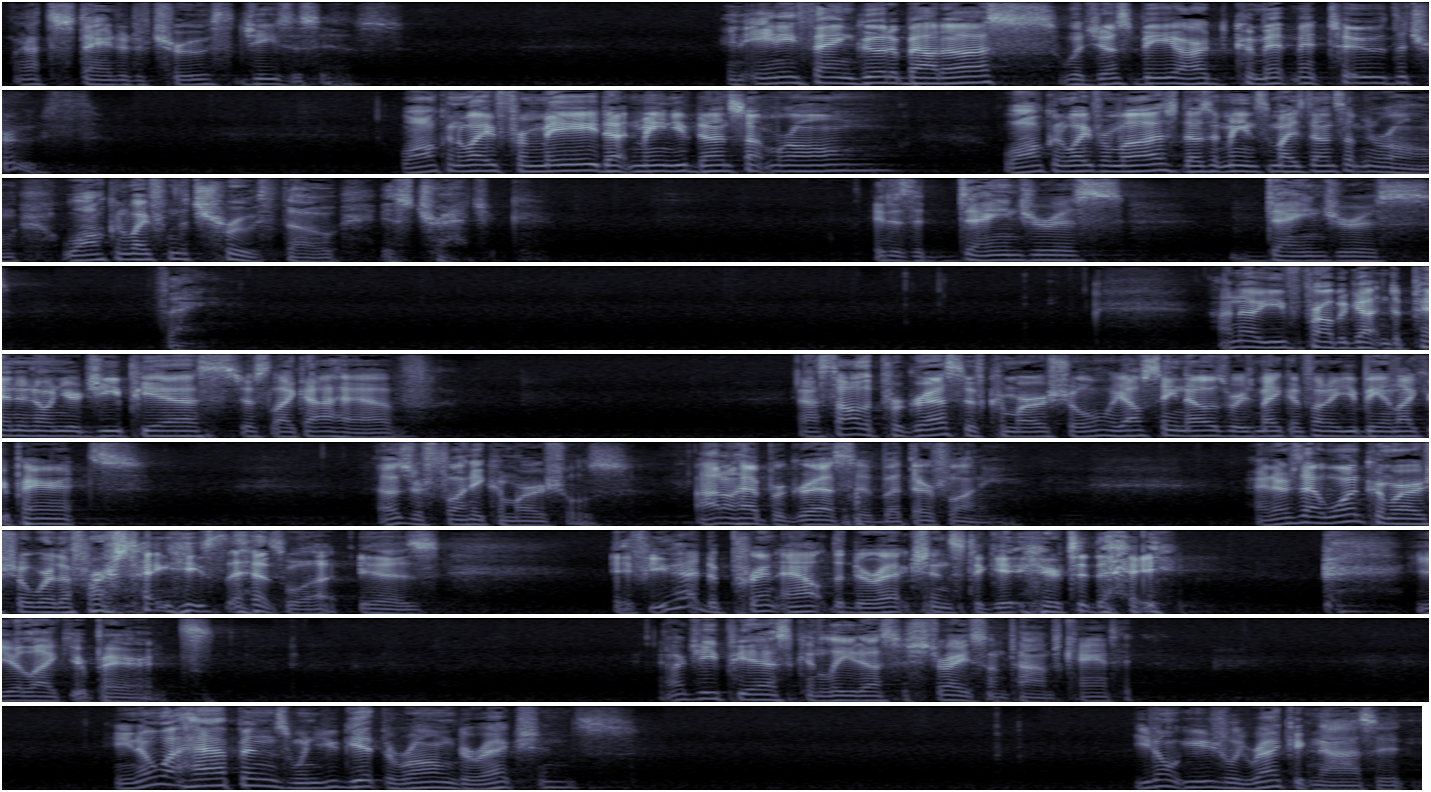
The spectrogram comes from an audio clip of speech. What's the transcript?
We're not the standard of truth. Jesus is. And anything good about us would just be our commitment to the truth. Walking away from me doesn't mean you've done something wrong. Walking away from us doesn't mean somebody's done something wrong. Walking away from the truth, though, is tragic. It is a dangerous, dangerous thing. I know you've probably gotten dependent on your GPS just like I have. And I saw the progressive commercial. Y'all seen those where he's making fun of you being like your parents? Those are funny commercials. I don't have progressive, but they're funny. And there's that one commercial where the first thing he says, what, is if you had to print out the directions to get here today, you're like your parents. Our GPS can lead us astray sometimes, can't it? You know what happens when you get the wrong directions? You don't usually recognize it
